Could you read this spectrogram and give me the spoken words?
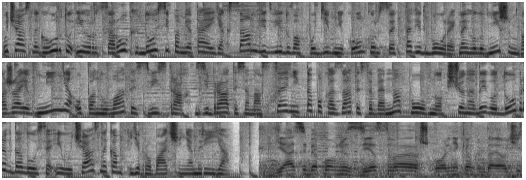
Учасник гурту Ігор Царук досі пам'ятає, як сам відвідував подібні конкурси та відбори. Найголовнішим вважає вміння опанувати свій страх, зібратися на сцені та показати себе наповну, що на диво добре вдалося і учасникам Євробачення Мрія. Я себя помню с детства школьником, когда я учи-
